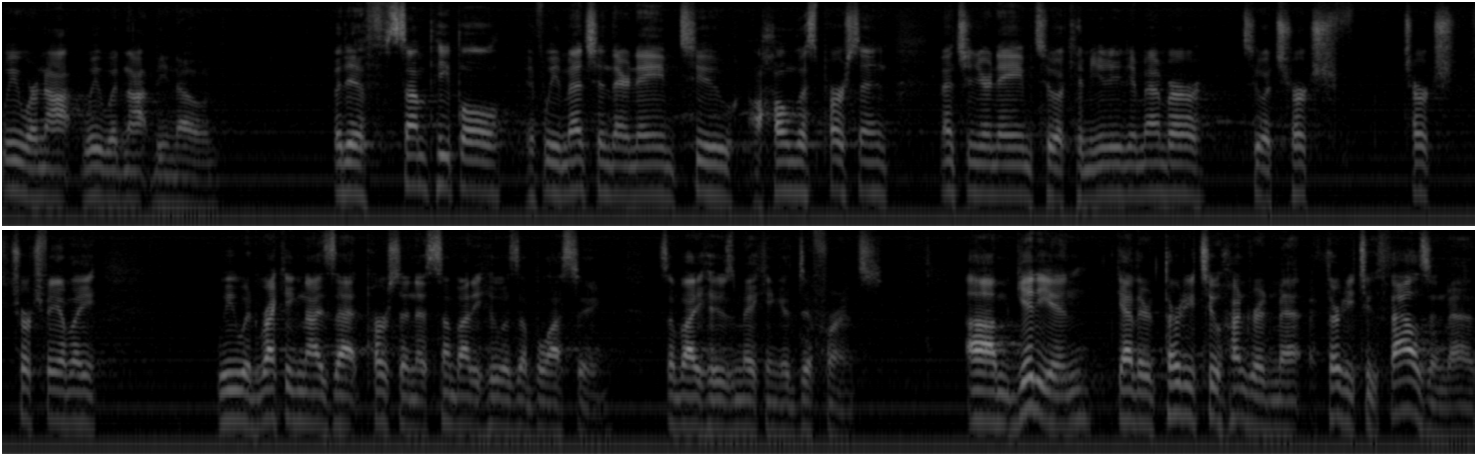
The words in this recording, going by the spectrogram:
we were not, we would not be known. But if some people, if we mention their name to a homeless person, mention your name to a community member, to a church, church, church family, we would recognize that person as somebody who is a blessing, somebody who's making a difference. Um, Gideon gathered 3,200 men, 32,000 men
